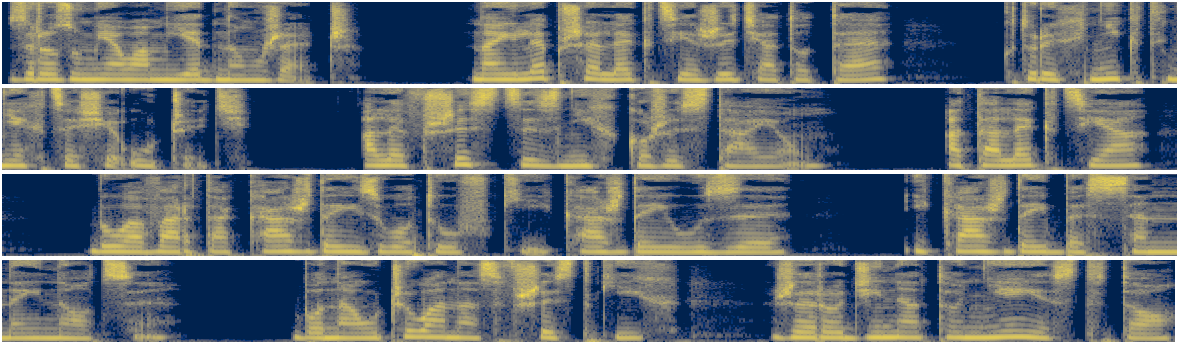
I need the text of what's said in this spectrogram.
zrozumiałam jedną rzecz. Najlepsze lekcje życia to te, których nikt nie chce się uczyć, ale wszyscy z nich korzystają. A ta lekcja była warta każdej złotówki, każdej łzy i każdej bezsennej nocy, bo nauczyła nas wszystkich, że rodzina to nie jest to,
